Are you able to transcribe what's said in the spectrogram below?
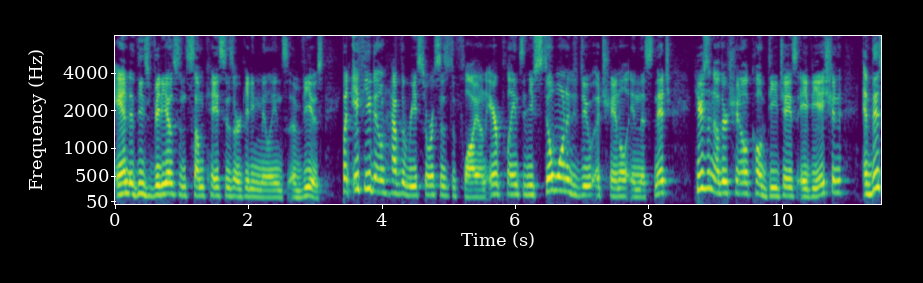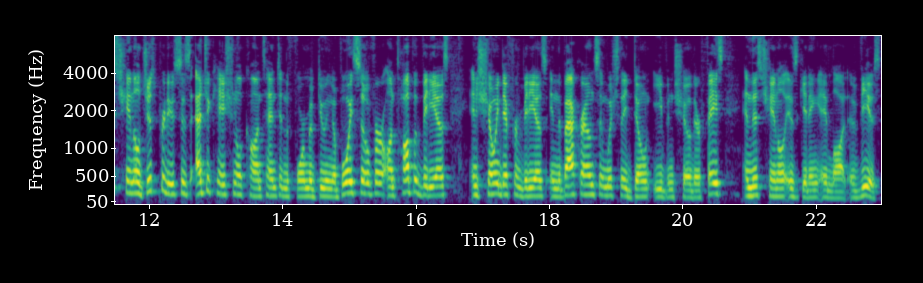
and these videos in some cases are getting millions of views. But if you don't have the resources to fly on airplanes and you still wanted to do a channel in this niche, here's another channel called DJ's Aviation and this channel just produces educational content in the form of doing a voiceover on top of videos and showing different videos in the backgrounds in which they don't even show their face and this channel is getting a lot of views.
